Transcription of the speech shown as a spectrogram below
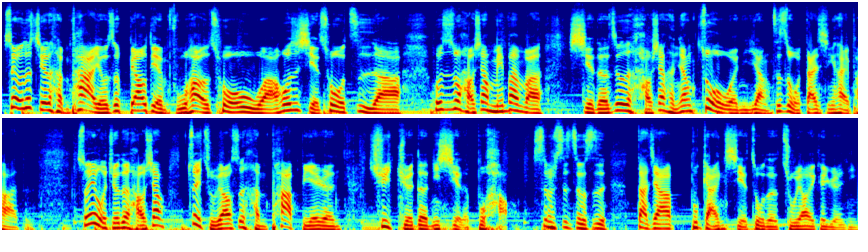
所以我就觉得很怕有这标点符号的错误啊，或是写错字啊，或是说好像没办法写的，就是好像很像作文一样，这是我担心害怕的。所以我觉得好像最主要是很怕别人去觉得你写的不好，是不是？这个是大家不敢写作的主要一个原因。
